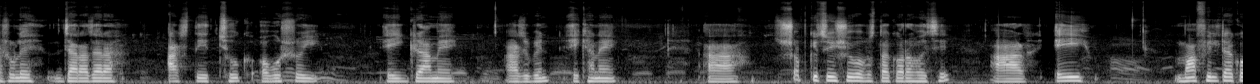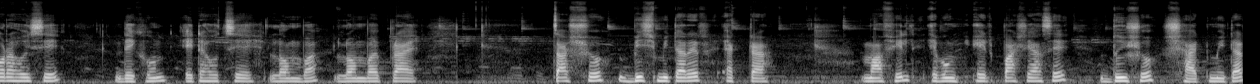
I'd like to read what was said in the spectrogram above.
আসলে যারা যারা আসতে ইচ্ছুক অবশ্যই এই গ্রামে আসবেন। এখানে সব কিছুই সুব্যবস্থা করা হয়েছে। আর এই মাহফিলটা করা হয়েছে। দেখুন, এটা হচ্ছে লম্বা। লম্বায় প্রায় চারশো বিশ মিটারের একটা মাহফিল এবং এর পাশে আছে দুইশো ষাট মিটার।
